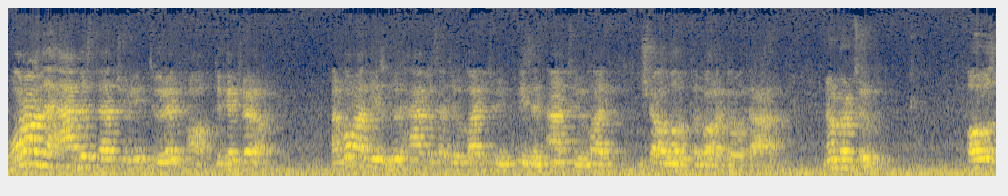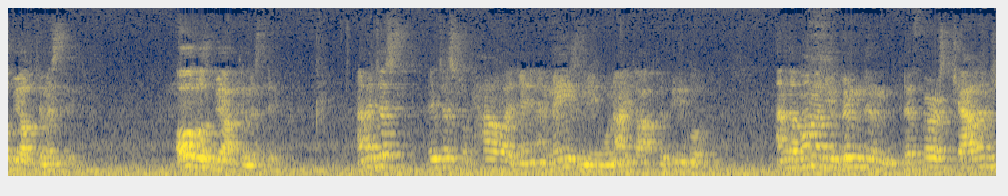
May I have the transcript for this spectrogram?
What are the habits that you need to rid off, to get rid of? And what are these good habits that you would like to increase and add to your life, inshallah ta'ala. Number two, always be optimistic. Always be optimistic. And it just, it just subhanAllah amazes me when I talk to people. And the moment you bring them the first challenge,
